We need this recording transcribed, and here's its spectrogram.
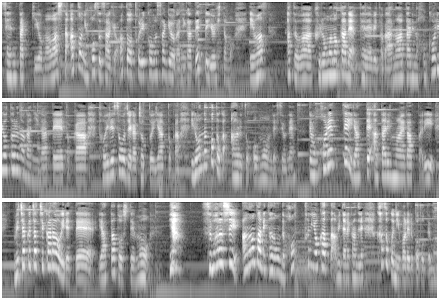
洗濯機を回した後に干す作業あとは取り込む作業が苦手っていう人もいます。あとは黒物家電テレビとかあの辺りの埃りを取るのが苦手とかトイレ掃除がちょっと嫌とかいろんなことがあると思うんですよね。でもこれってやって当たり前だったりめちゃくちゃ力を入れてやったとしてもいや素晴らしい。あなたに頼んで本当に良かったみたいな感じで家族に言われることってもう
